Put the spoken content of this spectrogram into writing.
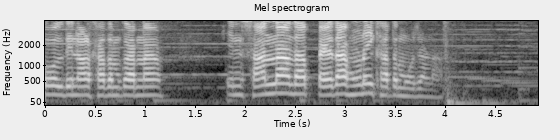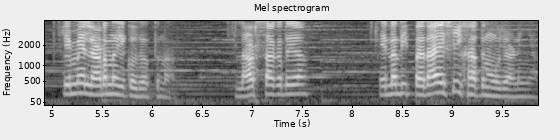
ਹੋਲ ਦੇ ਨਾਲ ਖਤਮ ਕਰਨਾ, ਇਨਸਾਨਾਂ ਦਾ ਪੈਦਾ ਹੋਣਾ ਹੀ ਖਤਮ ਹੋ ਜਾਣਾ। ਕਿਵੇਂ ਲੜਨਗੇ ਕੁਦਰਤ ਨਾਲ? ਲੜ ਸਕਦੇ ਆ। ਇਹਨਾਂ ਦੀ ਪੈਦਾਇਸ਼ ਹੀ ਖਤਮ ਹੋ ਜਾਣੀ ਆ।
